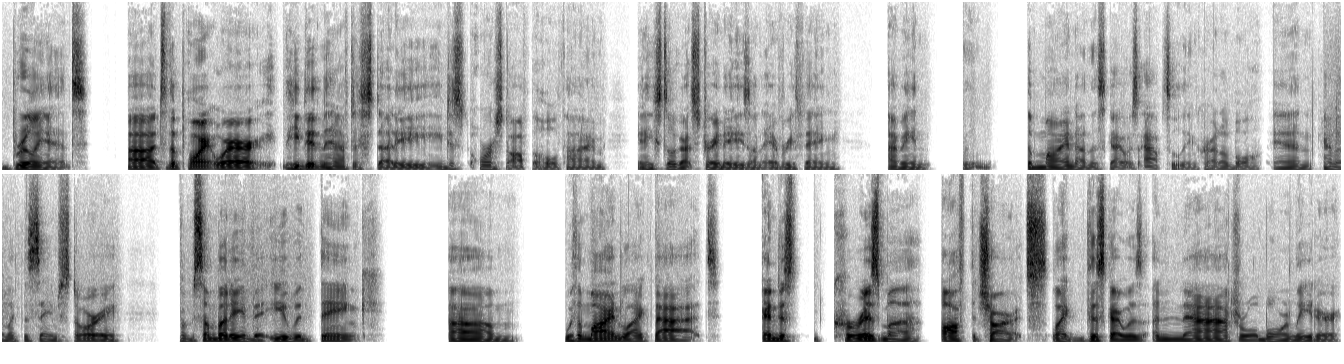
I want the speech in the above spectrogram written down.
brilliant. uh, to the point where he didn't have to study. He just horsed off the whole time, and he still got straight A's on everything. I mean, the mind on this guy was absolutely incredible, and kind of like the same story from somebody that you would think um, with a mind like that and just charisma off the charts. Like this guy was a natural born leader.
